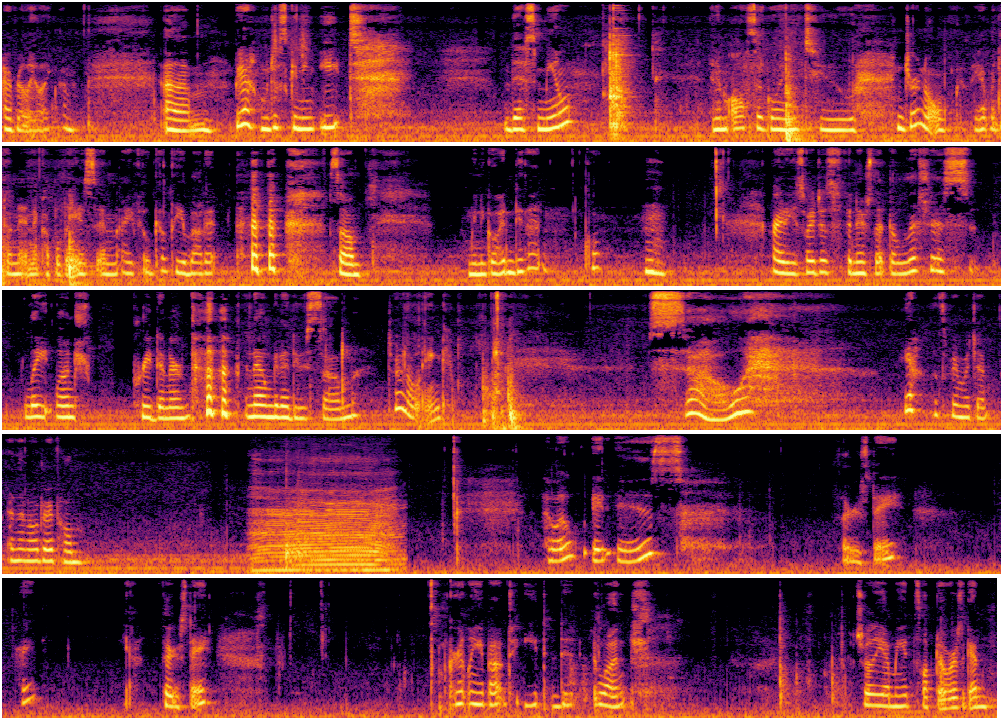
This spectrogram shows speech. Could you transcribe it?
I really like them. Um, but yeah, I'm just gonna eat this meal and I'm also going to journal because I haven't done it in a couple days and I feel guilty about it. so I'm gonna go ahead and do that. Cool. Alrighty, so I just finished that delicious late lunch pre-dinner. and now I'm gonna do some journaling. So yeah, that's pretty much it. And then I'll drive home. Hello, it is Thursday, right? Yeah, Thursday. I'm currently about to eat lunch. It's really yummy. It's leftovers again.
